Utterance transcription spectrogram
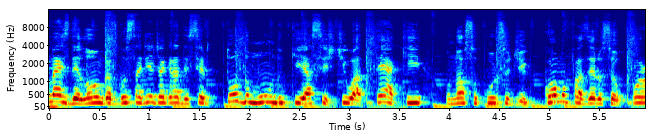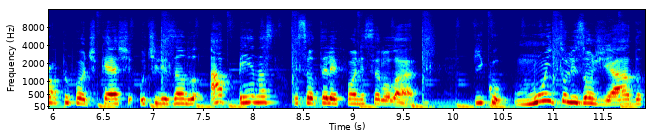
Mais delongas, gostaria de agradecer todo mundo que assistiu até aqui o nosso curso de como fazer o seu próprio podcast utilizando apenas o seu telefone celular. Fico muito lisonjeado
